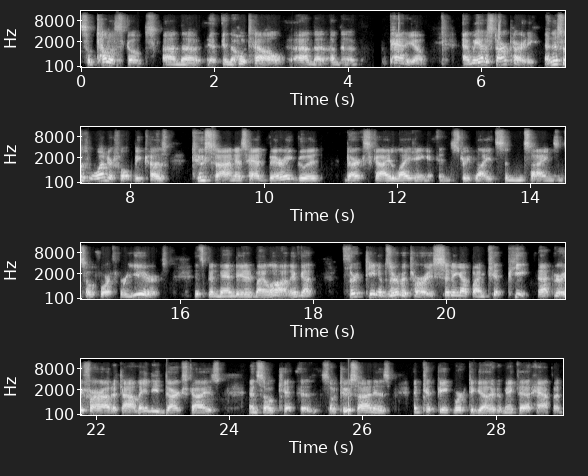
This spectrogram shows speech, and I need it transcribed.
some telescopes on the in the hotel on the on the patio, and we had a star party. And this was wonderful because Tucson has had very good dark sky lighting and street lights and signs and so forth for years. It's been mandated by law. They've got 13 observatories sitting up on Kitt Peak, not very far out of town. They need dark skies. And so, uh, so Tucson is and Kitt Peak work together to make that happen.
